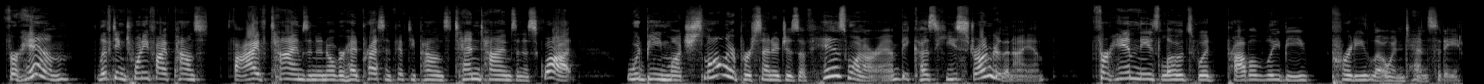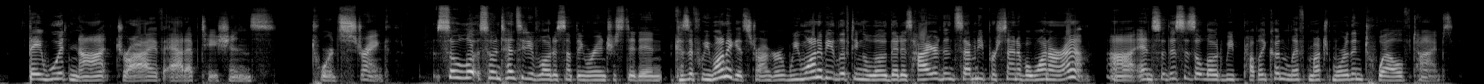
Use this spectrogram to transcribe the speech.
For him, lifting 25 pounds five times in an overhead press and 50 pounds 10 times in a squat would be much smaller percentages of his 1RM because he's stronger than I am. For him, these loads would probably be pretty low intensity. They would not drive adaptations towards strength. So, so intensity of load is something we're interested in because if we want to get stronger, we want to be lifting a load that is higher than 70% of a 1RM. Uh, and so this is a load we probably couldn't lift much more than 12 times.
